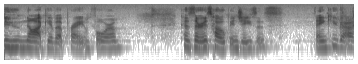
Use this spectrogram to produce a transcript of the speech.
do not give up praying for them because there is hope in Jesus. Thank you guys.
